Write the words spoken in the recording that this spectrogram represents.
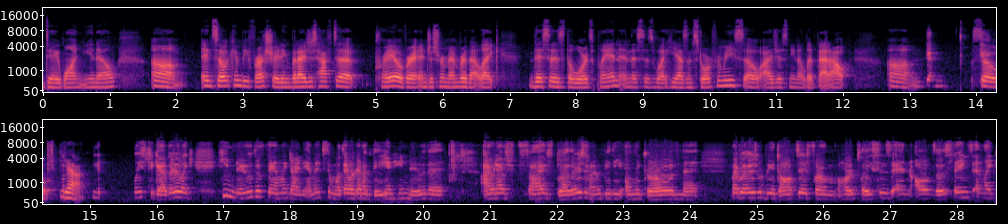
day one, you know? Um, and so it can be frustrating, but I just have to pray over it and just remember that, like, this is the Lord's plan and this is what He has in store for me. So I just need to live that out. Um, yeah. So, yeah. yeah. At together, like, He knew the family dynamics and what they were going to be, and He knew that I would have five brothers and I would be the only girl, and that my brothers would be adopted from hard places and all of those things. And like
